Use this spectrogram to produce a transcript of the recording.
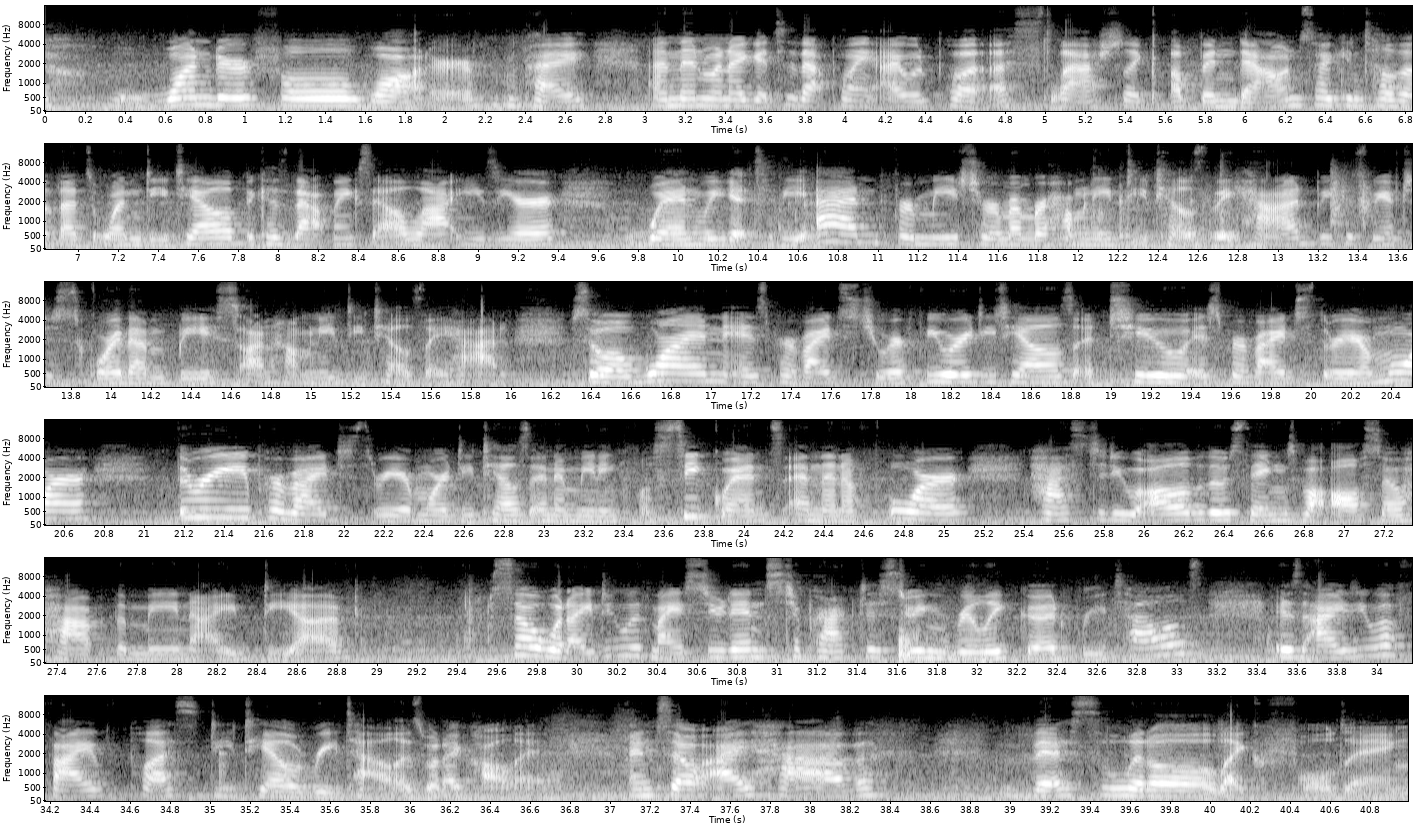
Wonderful Water, okay? And then when I get to that point, I would put a slash like up and down so I can tell that that's one detail because that makes it a lot easier when we get to the end for me to remember how many details they had because we have to score them based on how many details they had. So a one is provides two or fewer details, a two is provides three or more, Three provides three or more details in a meaningful sequence, and then a four has to do all of those things but also have the main idea. So what I do with my students to practice doing really good retells is I do a five plus detail retell is what I call it. And so I have this little like folding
